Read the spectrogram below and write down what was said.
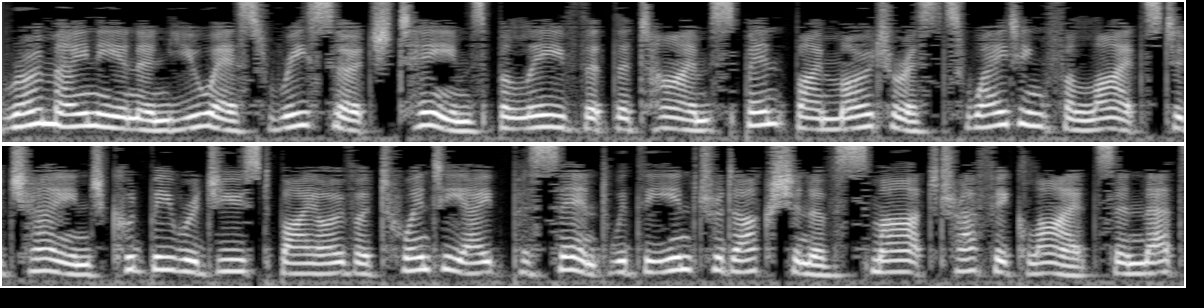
Romanian and U.S. research teams believe that the time spent by motorists waiting for lights to change could be reduced by over 28% with the introduction of smart traffic lights and that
